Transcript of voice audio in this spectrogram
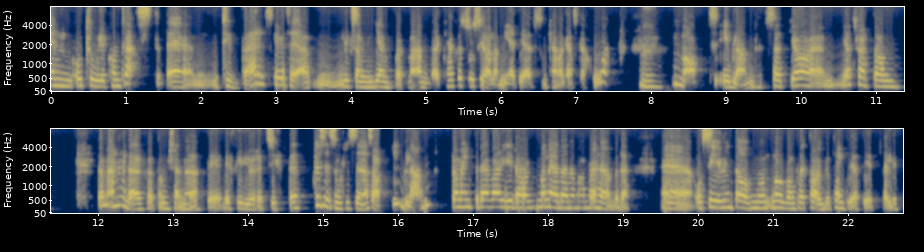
en otrolig kontrast. Ehm, Eh, tyvärr, ska vi säga, liksom jämfört med andra kanske sociala medier som kan vara ganska hårt mm. mat ibland. Så att jag, jag tror att de, de är där för att de känner att det, det fyller ett syfte. Precis som Kristina sa, ibland. De är inte där varje dag, man är där när man behöver det. Eh, och ser vi inte av någon på ett tag, då tänker vi att det är ett väldigt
